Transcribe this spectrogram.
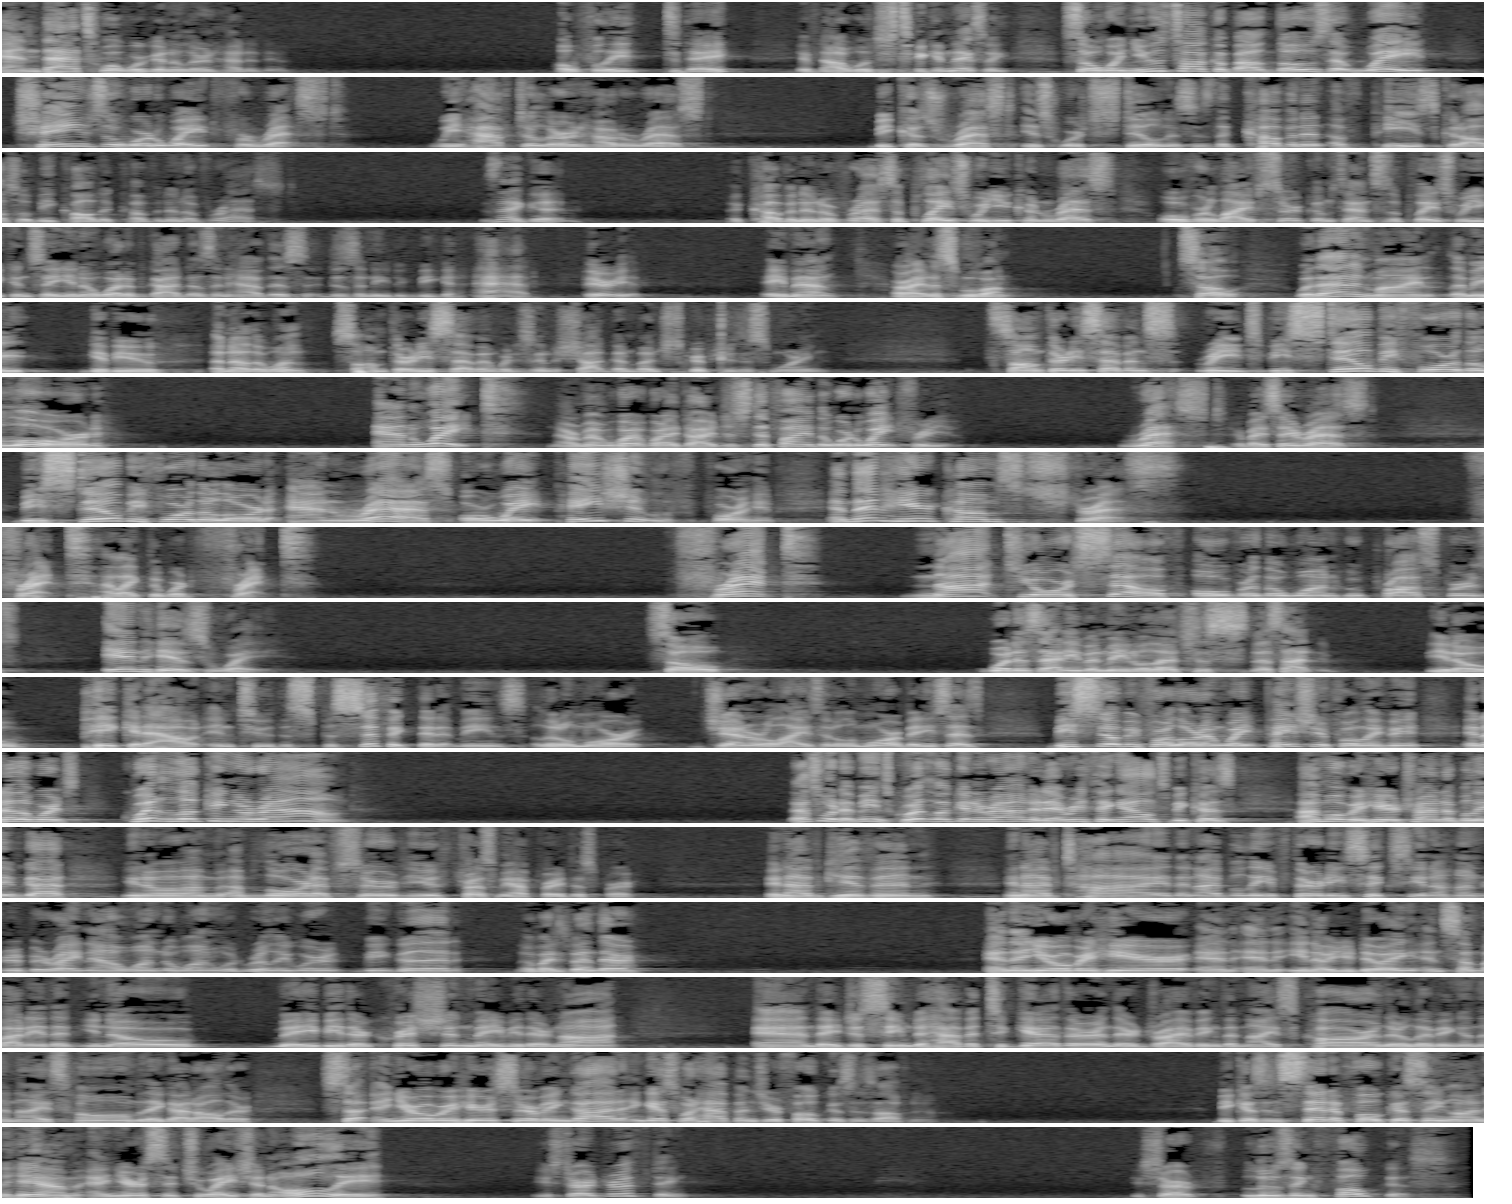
And that's what we're going to learn how to do. Hopefully today. If not, we'll just take it next week. So when you talk about those that wait, change the word wait for rest. We have to learn how to rest because rest is where stillness is. The covenant of peace could also be called a covenant of rest. Isn't that good? A covenant of rest, a place where you can rest over life circumstances, a place where you can say, you know what, if God doesn't have this, it doesn't need to be had, period. Amen? All right, let's move on. So, with that in mind, let me give you another one Psalm 37. We're just going to shotgun a bunch of scriptures this morning. Psalm 37 reads, Be still before the Lord and wait. Now remember what, what I, I just defined the word wait for you. Rest. Everybody say rest. Be still before the Lord and rest or wait patiently for Him. And then here comes stress. Fret. I like the word fret. Fret not yourself over the one who prospers in his way. So what does that even mean? Well, let's just let's not, you know, pick it out into the specific that it means, a little more generalize it a little more. But he says, Be still before the Lord and wait patiently. In other words, quit looking around. That's what it means. Quit looking around at everything else because I'm over here trying to believe God, you know, I'm, I'm Lord, I've served you. Trust me, I've prayed this prayer. And I've given and I've tithed and I believe 30, 60, and 100, but right now one to one would really work, be good. Nobody's been there? and then you're over here and, and you know you're doing and somebody that you know maybe they're christian maybe they're not and they just seem to have it together and they're driving the nice car and they're living in the nice home they got all their stuff and you're over here serving god and guess what happens your focus is off now because instead of focusing on him and your situation only you start drifting you start losing focus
